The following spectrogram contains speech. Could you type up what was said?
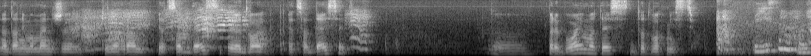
На даний момент вже кілограм 510, е, 2 510. Е, Перебуваємо десь до двох місяців. Ти їсти не хочеш?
